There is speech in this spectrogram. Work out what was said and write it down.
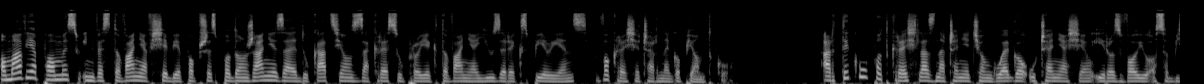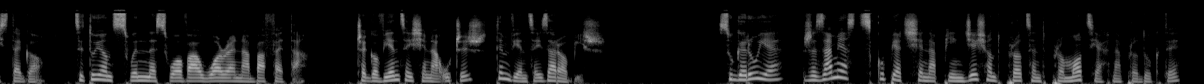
omawia pomysł inwestowania w siebie poprzez podążanie za edukacją z zakresu projektowania User Experience w okresie Czarnego Piątku. Artykuł podkreśla znaczenie ciągłego uczenia się i rozwoju osobistego, cytując słynne słowa Warrena Buffetta: Czego więcej się nauczysz, tym więcej zarobisz. Sugeruje, że zamiast skupiać się na 50% promocjach na produkty,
